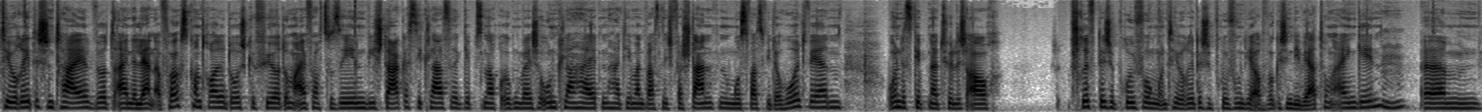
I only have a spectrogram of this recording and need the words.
theoretischen Teil wird eine Lernerfolgskontrolle durchgeführt, um einfach zu sehen, wie stark ist die Klasse, gibt es noch irgendwelche Unklarheiten, hat jemand was nicht verstanden, muss was wiederholt werden. Und es gibt natürlich auch schriftliche Prüfungen und theoretische Prüfungen, die auch wirklich in die Wertung eingehen. Mhm. Ähm,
